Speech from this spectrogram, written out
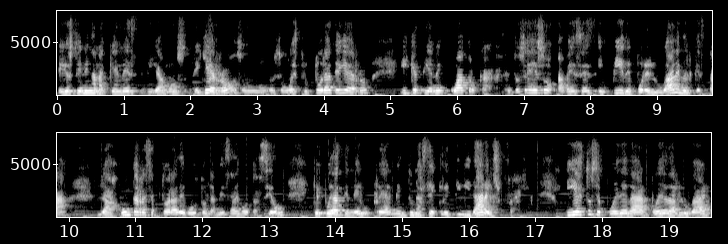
Ellos tienen anaqueles, digamos, de hierro, son, son estructuras de hierro, y que tienen cuatro caras. Entonces eso a veces impide por el lugar en el que está la junta receptora de votos, la mesa de votación, que pueda tener realmente una secretividad del sufragio. Y esto se puede dar, puede dar lugar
